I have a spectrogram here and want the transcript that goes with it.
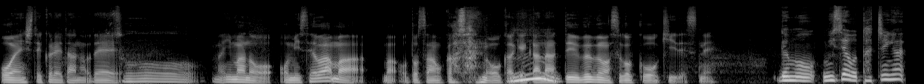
応援してくれたので、そまあ、今のお店は、まあ、まあお父さんお母さんのおかげかなっていう部分はすごく大きいですね。うでも店を立ち上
